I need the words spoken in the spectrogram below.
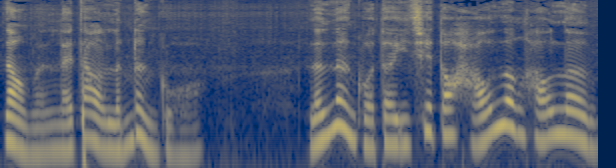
让我们来到冷冷国。冷冷国的一切都好冷好冷，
